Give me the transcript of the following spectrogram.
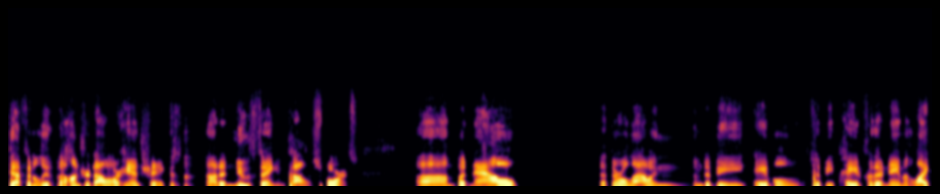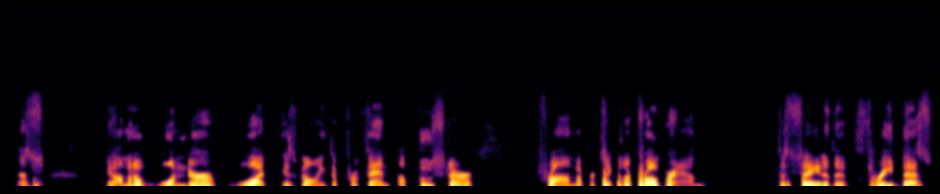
definitely the hundred dollar handshake is not a new thing in college sports. Um, but now that they're allowing them to be able to be paid for their name and likeness, you know, I'm going to wonder what is going to prevent a booster from a particular program to say to the three best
